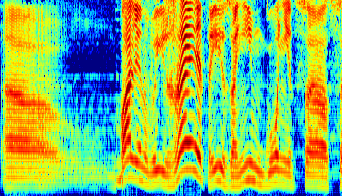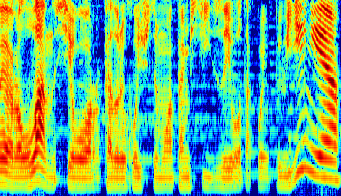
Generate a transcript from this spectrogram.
Э, Балин выезжает, и за ним гонится сэр Лансиор, который хочет ему отомстить за его такое поведение.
